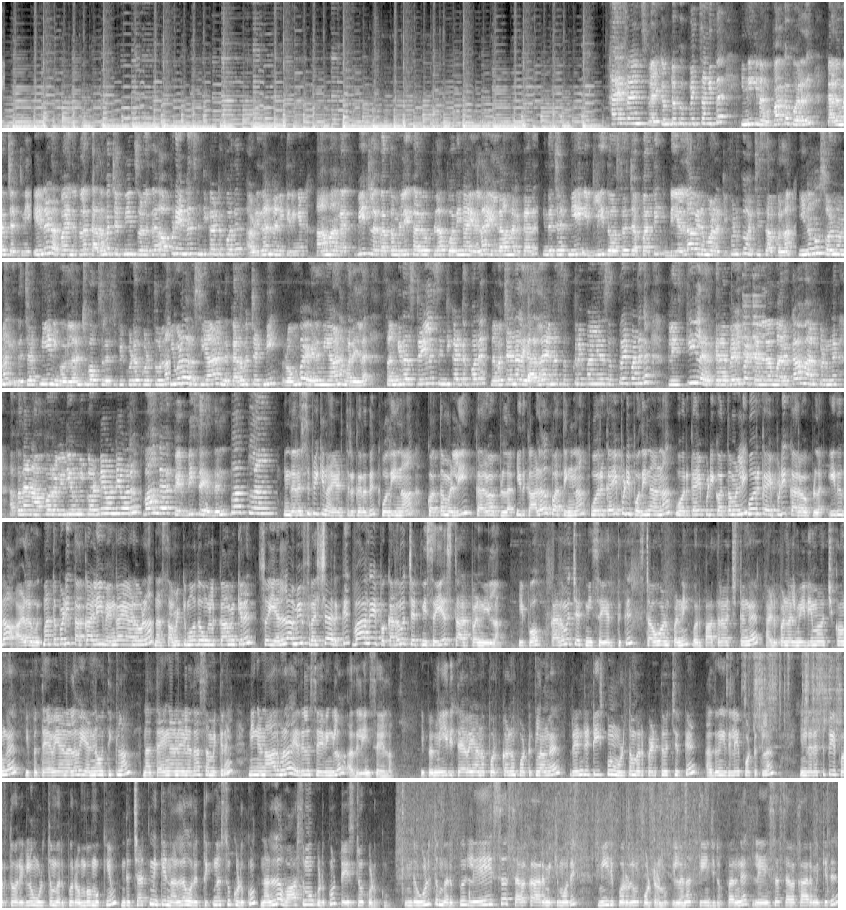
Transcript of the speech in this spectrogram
Hi friends welcome to cook with Sangeetha இன்னைக்கு நம்ம பார்க்க போறது கதம்ப சட்னி. என்னடாப்பா இந்த பிள்ளை கதம்ப சட்னின்னு சொல்லுது? அப்படி என்ன செஞ்சு காட்டு போகுது? அப்படிதான் நினைக்கிறீங்க. ஆமாங்க வீட்டுல கொத்தமல்லி கருவேப்பிலை புதினா இதெல்லாம் இல்லாம இருக்காது. இந்த சட்னியை இட்லி தோசை சப்பாத்தி இப்படி எல்லா விதமான டிஃபனுக்கும் வச்சு சாப்பிடலாம். இன்னமும் சொல்லணும்னா இந்த சட்னியை நீங்க ஒரு லஞ்ச் பாக்ஸ் ரெசிபி கூட கொடுத்துடலாம் இவ்வளவு ருசியான இந்த கதம்ப சட்னி ரொம்ப எளிமையான முறையில சங்கீதா ஸ்டைல செஞ்சு காட்ட போறேன். நம்ம சேனலை யாரெல்லாம் என்ன சப்ஸ்கிரைப் பண்ணலையா சப்ஸ்கிரைப் பண்ணுங்க. ப்ளீஸ் கீழே இருக்கிற பெல் பட்டன்ல மறக்காம ஆள் கொடுங்க. அப்பதான் நான் போற வீடியோ உங்களுக்கு உடனே உடனே வரும். வாங்க இப்போ எப்படி செய்யறதுன்னு பார்க்கலாம். இந்த ரெசிபிக்கு நான் எடுத்திருக்கிறது புதினா கொத்தமல்லி கருவேப்பிலை. இதுக்கு அளவு பார்த்தீங்கன்னா ஒரு கைப்பிடி புதினானா ஒரு கைப்பிடி கொத்தமல்லி ஒரு கைப்பிடி கருவேப்பிலை. இதுதான் அளவு. மற்றபடி தக்காளி வெங்காய அளவுலாம் நான் சமைக்கும் போது உங்களுக்கு காமிக்கிறேன். ஸோ எல்லாமே ஃப்ரெஷ்ஷாக இருக்கு. வாங்க இப்போ கதவு சட்னி செய்ய ஸ்டார்ட் பண்ணிடலாம். இப்போ கதம்ப சட்னி செய்யறதுக்கு ஸ்டவ் ஆன் பண்ணி ஒரு பாத்திரம் வச்சுட்டோங்க. அடுப்பணல் மீடியமாக வச்சுக்கோங்க. இப்போ தேவையான அளவு எண்ணெய் ஊற்றிக்கலாம் நான் தேங்காய் எண்ணெயில் தான் சமைக்கிறேன். நீங்கள் நார்மலாக எதில் செய்வீங்களோ அதுலேயும் செய்யலாம். இப்போ மீதி தேவையான பொருட்களும் போட்டுக்கலாங்க. ரெண்டு டீஸ்பூன் உளுத்தம்பருப்பு எடுத்து வச்சுருக்கேன். அதுவும் இதிலே போட்டுக்கலாம். இந்த ரெசிபியை பொறுத்த வரைக்கும் உளுத்தம் பருப்பு ரொம்ப முக்கியம். இந்த சட்னிக்கு நல்ல ஒரு திக்னஸும் கொடுக்கும். நல்ல வாசமும் கொடுக்கும் டேஸ்ட்டும் கொடுக்கும். இந்த உளுத்தம் பருப்பு லேசாக செவக்க ஆரம்பிக்கும் போதே மீதி பொருளும் போட்டுடணும் இல்லைன்னா தீஞ்சிடும். பாருங்கள் லேசாக செவக்க ஆரம்பிக்குது.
